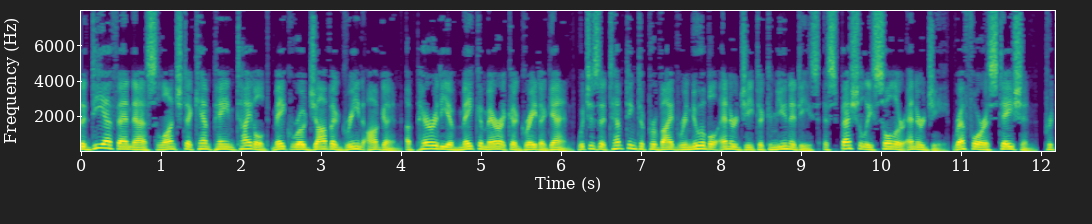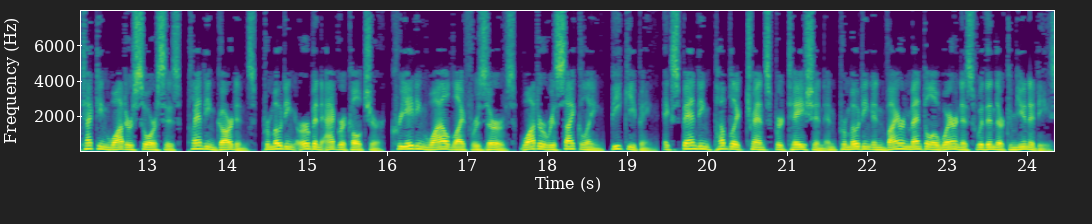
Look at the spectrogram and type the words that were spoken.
The DFNS launched a campaign titled Make Rojava Green Again a parody of Make America Great Again which is attempting to provide renewable energy to communities especially solar energy, reforestation, protecting water sources, planting gardens, promoting urban agriculture, creating wildlife reserves, water recycling, beekeeping, expanding public transportation and promoting environmental awareness within their communities.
